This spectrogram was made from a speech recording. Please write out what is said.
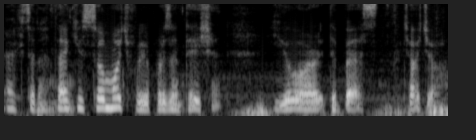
Excellent. Thank you so much for your presentation. You are the best. Ciao, ciao.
